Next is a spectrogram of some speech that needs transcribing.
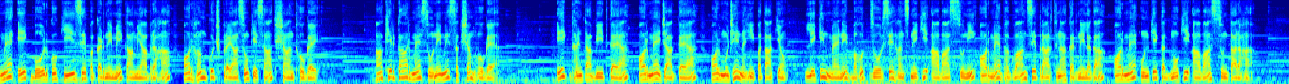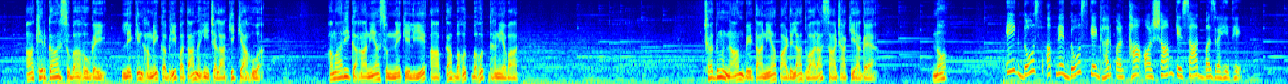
मैं एक बोर्ड को कील से पकड़ने में कामयाब रहा और हम कुछ प्रयासों के साथ शांत हो गए। आखिरकार मैं सोने में सक्षम हो गया। एक घंटा बीत गया और मैं जाग गया और मुझे नहीं पता क्यों, लेकिन मैंने बहुत ज़ोर से हंसने की आवाज़ सुनी और मैं भगवान से प्रार्थना करने लगा और मैं उनके कदमों की आवाज़ सुनता रहा। आखिरकार सुबह हो गई। लेकिन हमें कभी पता नहीं चला कि क्या हुआ। हमारी कहानियाँ सुनने के लिए आपका बहुत बहुत धन्यवाद। छद्म नाम बेतानिया पाडिला द्वारा साझा किया गया। नौ। एक दोस्त अपने दोस्त के घर पर था और शाम के साथ बज रहे थे।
